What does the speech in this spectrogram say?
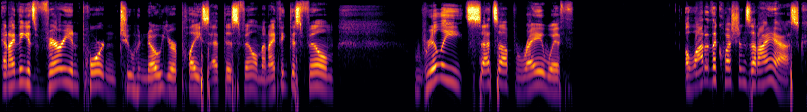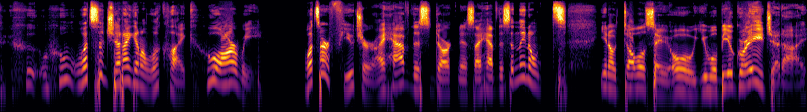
And I think it's very important to know your place at this film. And I think this film really sets up Rey with a lot of the questions that I ask. Who who what's the Jedi going to look like? Who are we? what's our future? I have this darkness. I have this, and they don't, you know, double say, oh, you will be a gray Jedi.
